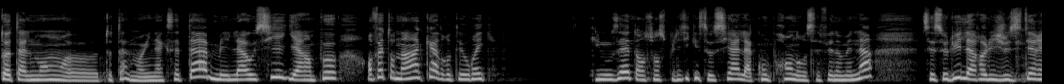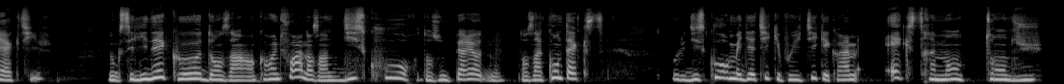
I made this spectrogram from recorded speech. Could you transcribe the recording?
totalement, euh, totalement inacceptable. Mais là aussi, il y a un peu. En fait, on a un cadre théorique qui nous aide en sciences politiques et sociales à comprendre ces phénomènes-là, c'est celui de la religiosité réactive. Donc c'est l'idée que dans un, encore une fois, dans un discours, dans une période, dans un contexte où le discours médiatique et politique est quand même extrêmement tendu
